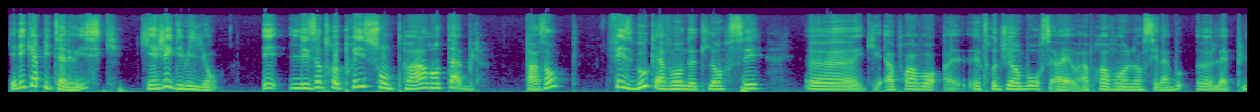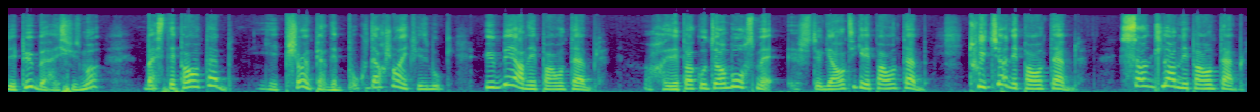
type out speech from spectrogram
il y a des capital risques qui injectent des millions, et les entreprises sont pas rentables. Par exemple, Facebook, avant d'être lancé, euh, après avoir euh, introduit en bourse, euh, après avoir lancé les pubs, excuse-moi, bah c'était pas rentable. Les gens perdaient beaucoup d'argent avec Facebook. Uber n'est pas rentable. il n'est pas coté en bourse, mais je te garantis qu'il n'est pas rentable. Twitter n'est pas rentable. SoundCloud n'est pas rentable.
